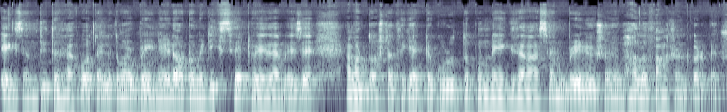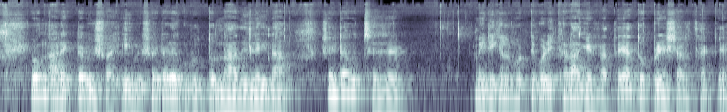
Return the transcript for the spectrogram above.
এক্সাম দিতে থাকো তাহলে তোমার ব্রেনে এটা অটোমেটিক সেট হয়ে যাবে যে আমার দশটা থেকে একটা গুরুত্বপূর্ণ এক্সাম আসেন ব্রেন ওই সময় ভালো ফাংশন করবে। এবং আরেকটা বিষয়, এই বিষয়টারে গুরুত্ব না দিলেই না, সেটা হচ্ছে যে মেডিকেল ভর্তি পরীক্ষার আগের রাতে এত প্রেশার থাকে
